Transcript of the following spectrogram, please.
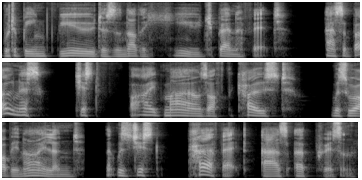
would have been viewed as another huge benefit. As a bonus, just five miles off the coast was Robben Island, that was just perfect as a prison.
